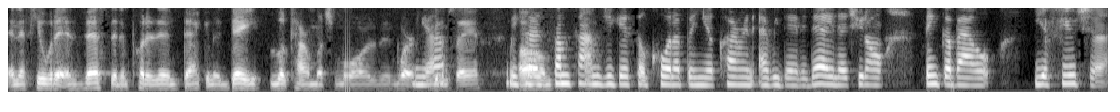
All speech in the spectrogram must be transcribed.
And if he would have invested and put it in back in the day, look how much more it would have been worth. Yep. You know what I'm saying? Because um, sometimes you get so caught up in your current everyday to day that you don't think about your future.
